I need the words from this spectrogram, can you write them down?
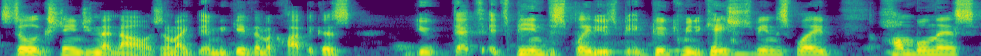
still exchanging that knowledge. And I'm like, and we gave them a clap because you, that's, it's being displayed. It's being, good communication is being displayed. Humbleness,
